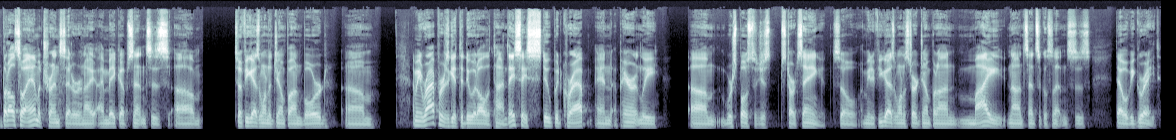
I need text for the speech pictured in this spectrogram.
But also, I am a trendsetter and I, I make up sentences. Um, so if you guys want to jump on board, um, I mean, rappers get to do it all the time. They say stupid crap, and apparently, um, we're supposed to just start saying it. So, I mean, if you guys want to start jumping on my nonsensical sentences, that would be great.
